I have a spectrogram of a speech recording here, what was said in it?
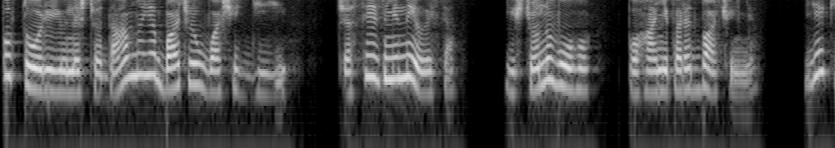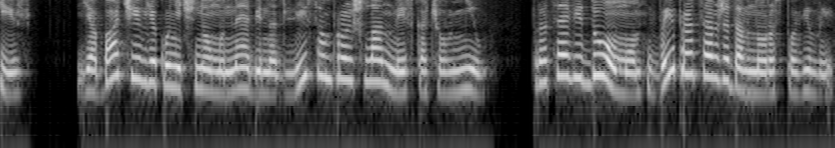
Повторюю, нещодавно я бачив ваші дії. Часи змінилися. І що нового? Погані передбачення. Які ж? Я бачив, як у нічному небі над лісом пройшла низка човнів. Про це відомо, ви про це вже давно розповіли.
